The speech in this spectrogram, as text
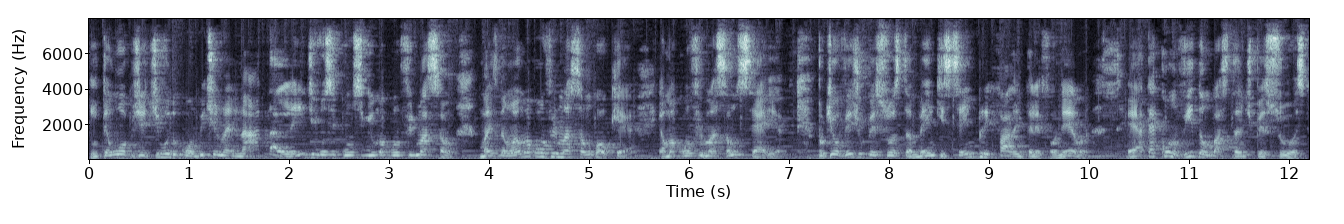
Então o objetivo do convite não é nada além de você conseguir uma confirmação, mas não é uma confirmação qualquer, é uma confirmação séria. Porque eu vejo pessoas também que sempre fazem telefonema, é, até convidam bastante pessoas,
